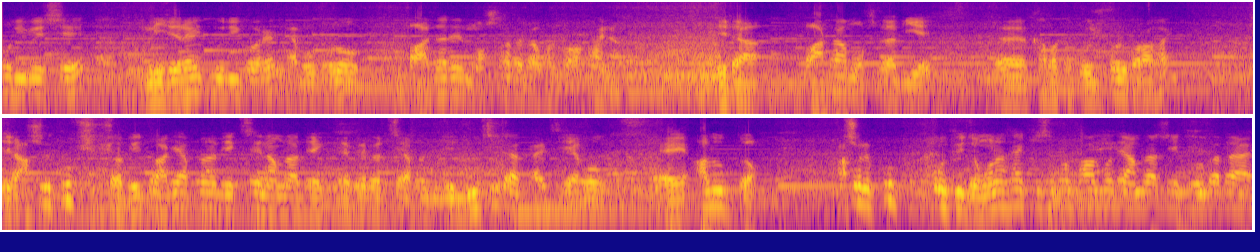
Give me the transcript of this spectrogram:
পরিবেশে নিজেরাই তৈরি করেন এবং কোনো বাজারের মশলাটা ব্যবহার করা হয় না। যেটা বাটা মশলা দিয়ে খাবারটা পরিবেশন করা হয়। যেটা আসলে খুব সুস্বাদু। একটু আগে আপনারা দেখছেন আমরা দেখ- দেখতে পাচ্ছি আপনাদের যে লুচিটা খাইছি এবং আলুর দম। আসলে খুব ঐতিহ্য মনে হয় কিছুক্ষণ খাওয়ার মধ্যে আমরা সেই কলকাতায়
